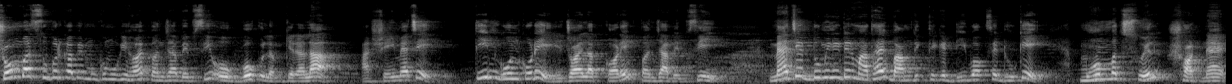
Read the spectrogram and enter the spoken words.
সোমবার সুপার কাপে মুখোমুখি হয় পাঞ্জাব এফসি ও গোকুলম কেরালা আর সেই ম্যাচে তিন গোল করে জয়লাভ করে পাঞ্জাব এফসি ম্যাচের দু মিনিটের মাথায় বাম দিক থেকে ডি বক্সে ঢুকে মোহাম্মদ সোয়েল শট নেয়।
